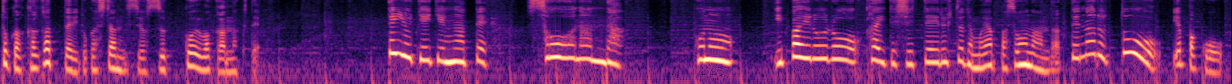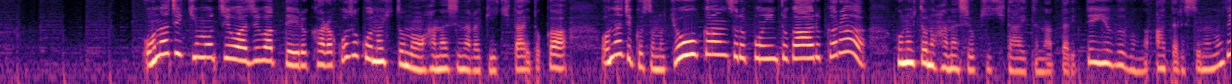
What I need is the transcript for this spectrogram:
とかかかったりとかしたんですよすっごい分かんなくて。っていう経験があってそうなんだ。このいっぱいいろいろ書いて知っている人でもやっぱそうなんだ。ってなるとやっぱこう同じ気持ちを味わっているからこそこの人の話なら聞きたいとか同じくその共感するポイントがあるからこの人の話を聞きたいってなったりっていう部分があったりするので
